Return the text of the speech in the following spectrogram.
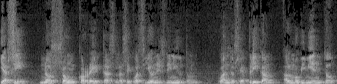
Y así no son correctas las ecuaciones de Newton cuando se aplican al movimiento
